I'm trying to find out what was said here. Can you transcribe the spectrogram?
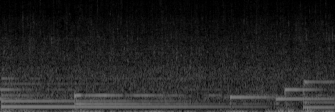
thank you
